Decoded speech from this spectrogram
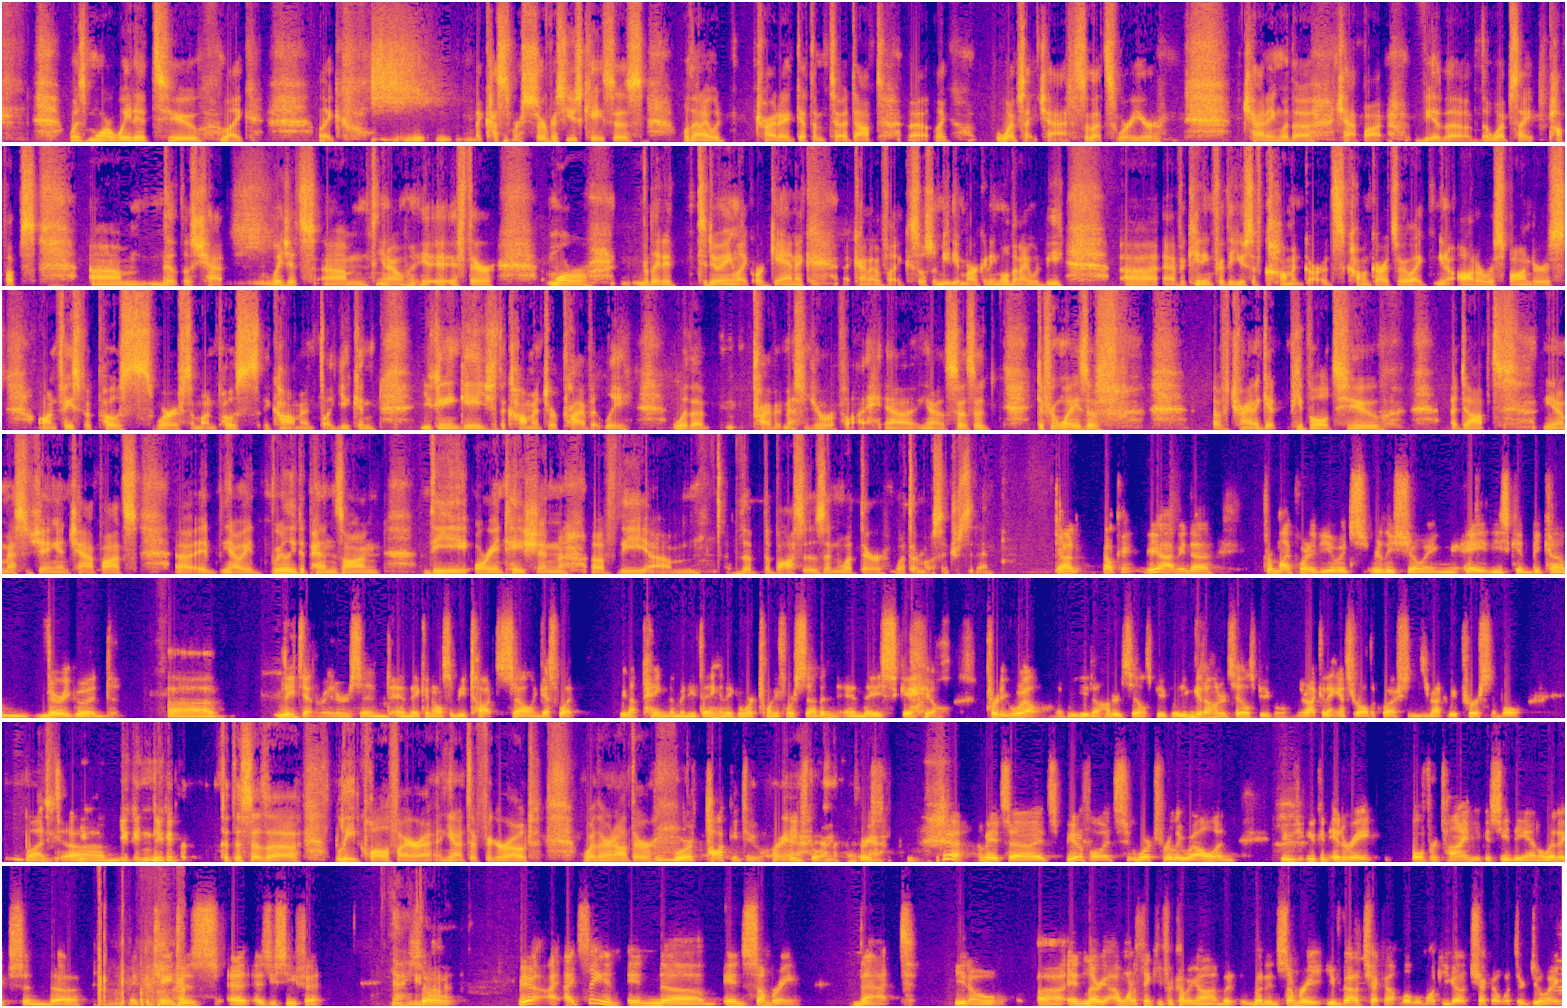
was more weighted to like, like, like customer service use cases, well, then I would try to get them to adopt uh, like website chat. So that's where you're chatting with a chatbot via the, the website pop-ups, um, the, those chat widgets. Um, you know, if they're more related to doing like organic kind of like social media marketing, well, then I would be uh, advocating for the use of comment guards. Comment guards are like you know auto responders on Facebook posts, where if someone posts a comment, like you can you can engage the commenter privately with a private messenger reply. Uh, you know, so so different ways of of trying to get people to adopt you know messaging and chatbots uh, it, you know it really depends on the orientation of the um, the, the bosses and what they're what they're most interested in. Got it. Okay. Yeah i mean uh, from my point of view it's really showing hey these could become very good uh, lead generators and and they can also be taught to sell. And guess what you're not paying them anything and they can work 24 7 and they scale pretty well. If we need 100 salespeople, you can get 100 salespeople. They're not going to answer all the questions, they're not going to be personable. But um, you, you, can, you, can put this as a lead qualifier, uh, you know, to figure out whether or not they're worth talking to. Yeah. Lead story. Yeah. yeah. I mean, it's uh, it's beautiful. It's, it works really well, and you you can iterate over time. You can see the analytics and uh, make the changes as, as, you see fit. Yeah. so yeah, I, would say in in uh, in summary that you know, uh, and Larry, I want to thank you for coming on. But but in summary, you've got to check out Mobile Monkey. You got to check out what they're doing.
